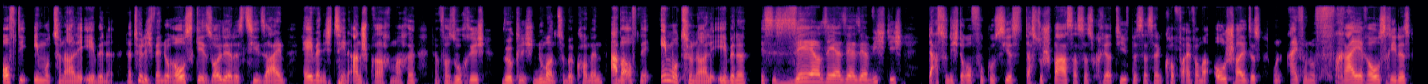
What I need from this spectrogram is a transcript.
auf die emotionale Ebene. Natürlich, wenn du rausgehst, sollte ja das Ziel sein, hey, wenn ich zehn Ansprachen mache, dann versuche ich wirklich Nummern zu bekommen. Aber auf eine emotionale Ebene ist es sehr, sehr, sehr, sehr wichtig, dass du dich darauf fokussierst, dass du Spaß hast, dass du kreativ bist, dass dein Kopf einfach mal ausschaltest und einfach nur frei rausredest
